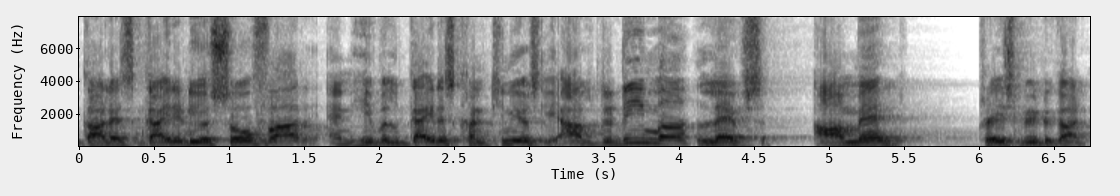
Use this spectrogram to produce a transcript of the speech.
God has guided you so far and He will guide us continuously. Our Redeemer lives. Amen. Praise be to God.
